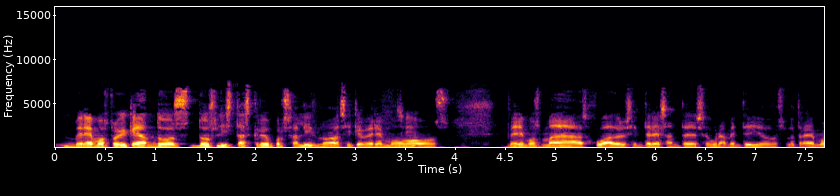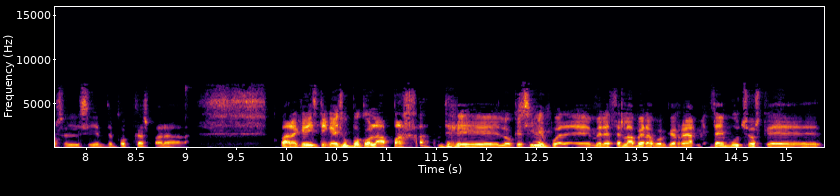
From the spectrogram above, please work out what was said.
Veremos, porque quedan dos, dos listas, creo, por salir, ¿no? Así que veremos, veremos más jugadores interesantes seguramente y os lo traemos en el siguiente podcast para, para que distingáis un poco la paja de lo que sí que puede merecer la pena, porque realmente hay muchos que,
